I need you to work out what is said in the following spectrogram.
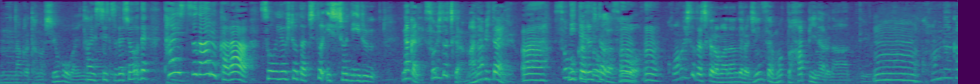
うん、なんか楽しい方がいいな体質でしょ？で体質があるからそういう人たちと一緒にいる。なんかねそういう人たちから学びたいのよ。あそうか似てる人。そうんこの人たちから学んだら人生はもっとハッピーになるなっていう、うん、こんな考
